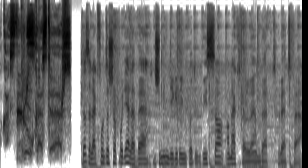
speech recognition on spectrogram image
Brocasters. Brocasters. Az a legfontosabb, hogy eleve, és mindig ide lyukadunk vissza, a megfelelő embert vet fel.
